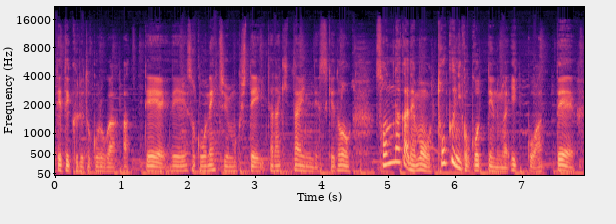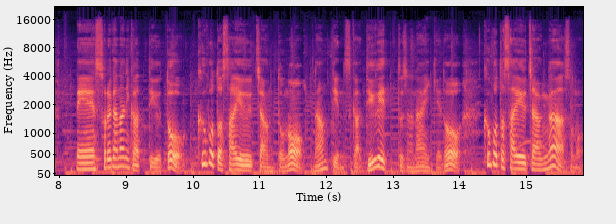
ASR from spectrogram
出てくるところがあって、で、そこをね、注目していただきたいんですけど、その中でも特にここっていうのが一個あって、で、それが何かっていうと、久保田さゆちゃんとの、なんて言うんですか、デュエットじゃないけど、久保田さゆちゃんが、その、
